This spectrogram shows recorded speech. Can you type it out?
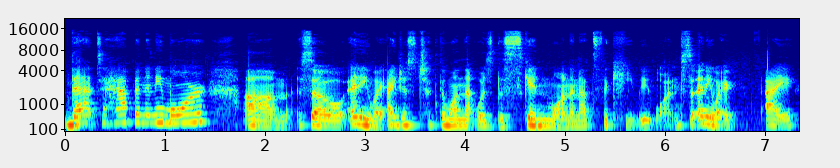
that to happen anymore. Um, so anyway, I just took the one that was the skin one, and that's the Kiwi one. So anyway, I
